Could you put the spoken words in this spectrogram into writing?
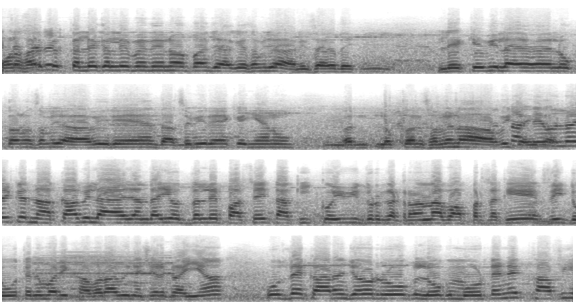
ਹੁਣ ਹਰ ਇੱਕ ਇਕੱਲੇ ਇਕੱਲੇ ਬੰਦੇ ਨੂੰ ਆਪਾਂ ਜਾ ਕੇ ਸਮਝਾ ਨਹੀਂ ਸਕਦੇ। ਲੇਕੇ ਵੀ ਲਾਏ ਹੋਏ ਲੋਕਾਂ ਨੂੰ ਸਮਝਾ ਵੀ ਰਹੇ ਆ ਦੱਸ ਵੀ ਰਹੇ ਕਈਆਂ ਨੂੰ ਪਰ ਲੋਕਾਂ ਨੂੰ ਸਮਝਣਾ ਆਪ ਹੀ ਤੁਹਾਡੇ ਚਾਹੀਦਾ। ਵੱਲੋਂ ਇੱਕ ਨਾਕਾ ਵੀ ਲਾਇਆ ਜਾਂਦਾ ਜੀ ਉਧਰਲੇ ਪਾਸੇ ਤਾਂ ਕਿ ਕੋਈ ਵੀ ਦੁਰਘਟਨਾ ਨਾ ਵਾਪਰ ਸਕੇ। ਅਸੀਂ ਦੋ ਤਿੰਨ ਵਾਰੀ ਖਬਰਾਂ ਵੀ ਨਸ਼ਰ ਕਰਾਈਆਂ। ਉਸ ਦੇ ਕਾਰਨ ਜਦੋਂ ਲੋਕ ਲੋਕ ਮੋੜਦੇ ਨੇ ਕਾਫੀ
